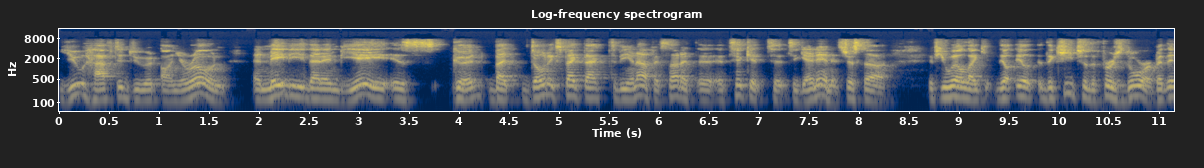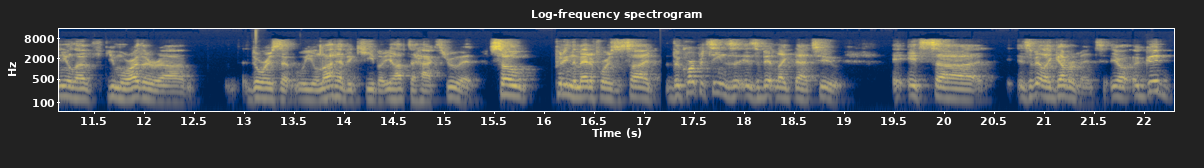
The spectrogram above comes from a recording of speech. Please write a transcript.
you have to do it on your own. And maybe that MBA is good, but don't expect that to be enough. It's not a, a ticket to, to get in. It's just a, if you will, like the, the key to the first door, but then you'll have a few more other uh, doors that well, you'll not have a key, but you'll have to hack through it. So putting the metaphors aside, the corporate scene is, is a bit like that too. It's, uh, it's a bit like government. You know, a good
